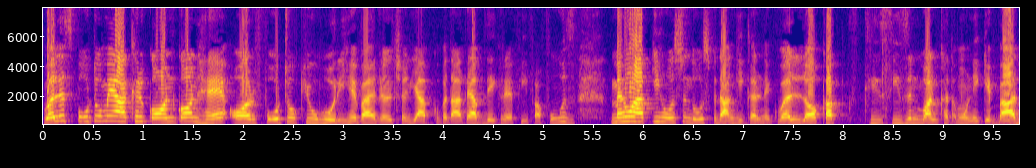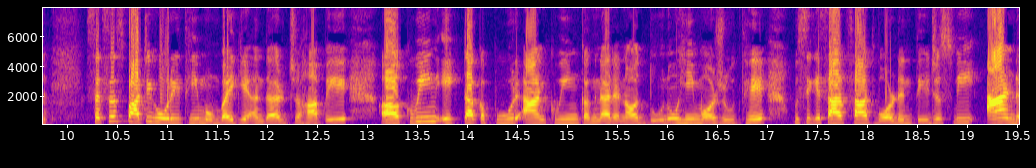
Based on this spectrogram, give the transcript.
वेल well, इस फ़ोटो में आखिर कौन कौन है और फ़ोटो क्यों हो रही है वायरल? चलिए आपको बताते हैं। आप देख रहे हैं फीफा फूज मैं हूँ आपकी होस्ट दोस्त पिदांगी करने वेल लॉकअप सीज़न वन खत्म होने के बाद सक्सेस पार्टी हो रही थी मुंबई के अंदर जहाँ पे queen Ekta Kapoor and queen Kangana Ranaut दोनों ही मौजूद थे। उसी के साथ साथ warden Tejasswi and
